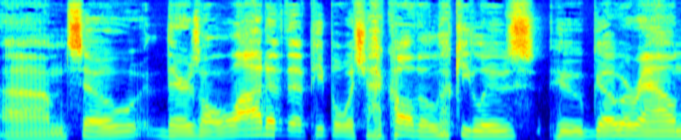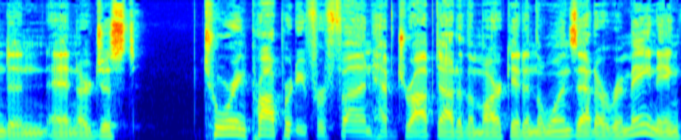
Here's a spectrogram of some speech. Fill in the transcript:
Um, so there's a lot of the people, which I call the looky loos, who go around and, and are just touring property for fun have dropped out of the market, and the ones that are remaining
